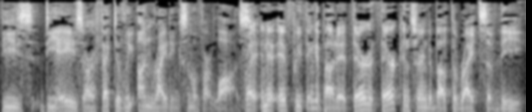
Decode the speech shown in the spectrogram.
these DAs are effectively unwriting some of our laws. Right. And if we think about it, they're, they're concerned about the rights of the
